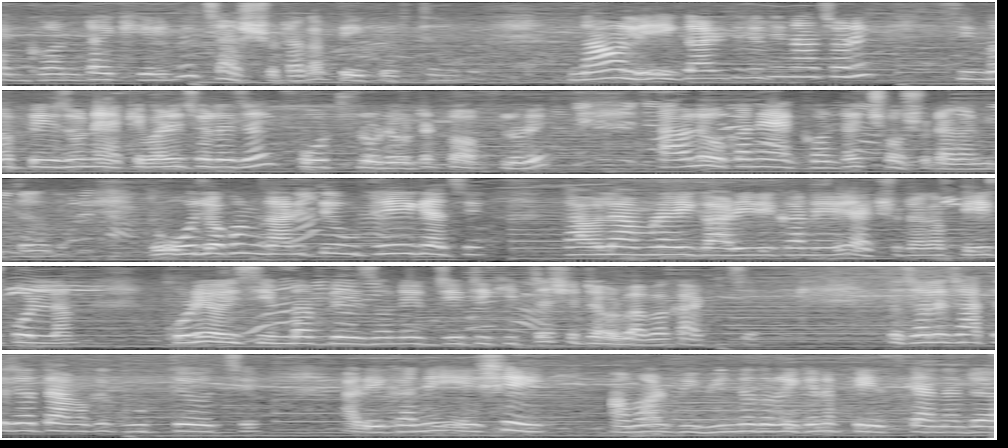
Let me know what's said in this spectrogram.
এক ঘন্টায় খেলবে চারশো টাকা পে করতে হবে। না হলে এই গাড়িতে যদি না চড়ে, সিম্বা প্লে জোনে একেবারে চলে যায় ফোর্থ ফ্লোরে ওটা টপ ফ্লোরে তাহলে ওখানে এক ঘন্টায় ছশো টাকা নিতে হবে। তো ও যখন গাড়িতে উঠেই গেছে, তাহলে আমরা এই গাড়ির এখানে একশো টাকা পে করলাম, করে ওই সিম্বা প্লে জোনের যে টিকিটটা, সেটা ওর বাবা কাটছে। তো তাহলে সাথে সাথে আমাকে ঘুরতে হচ্ছে। আর এখানে এসেই আমার বিভিন্ন ধরনের, এখানে ফেস ক্যানাডা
